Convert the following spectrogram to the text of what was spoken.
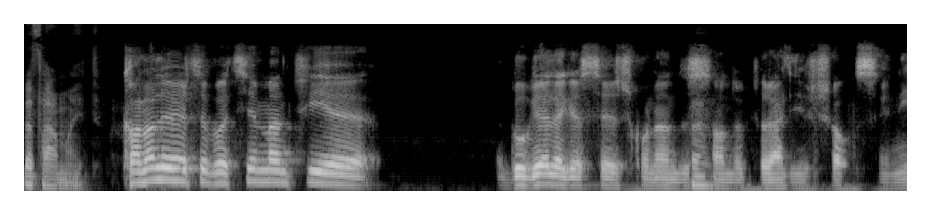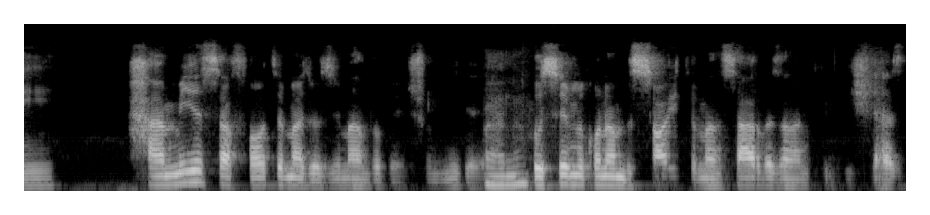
بفرمایید. کانال ارتباطی من توی گوگل اگر search کنن دوستان بله. دکتر علی شاحسینی همه صفحات مجازی من رو بهشون میده. بله. توصیه می‌کنم به سایت من سر بزنن که بیش از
